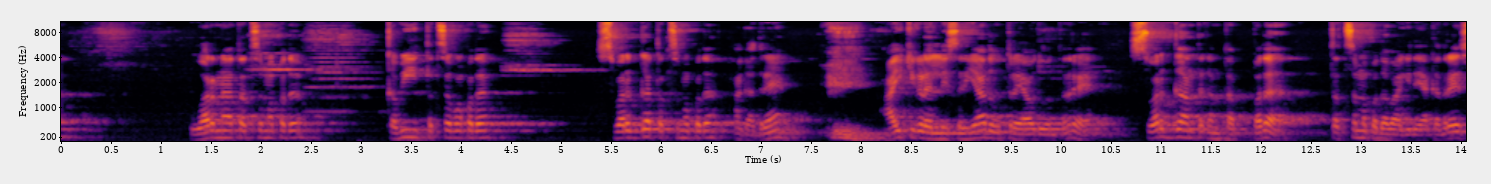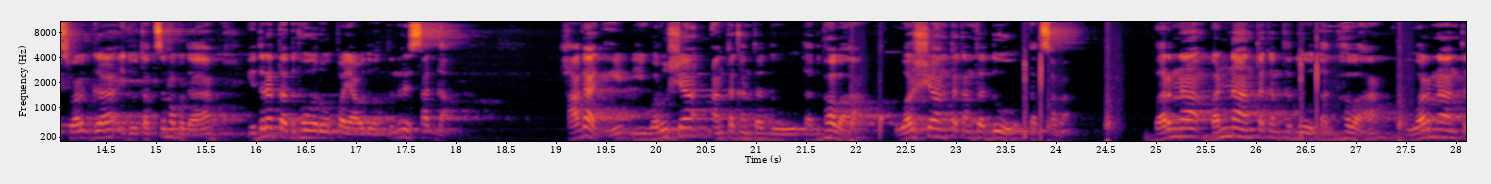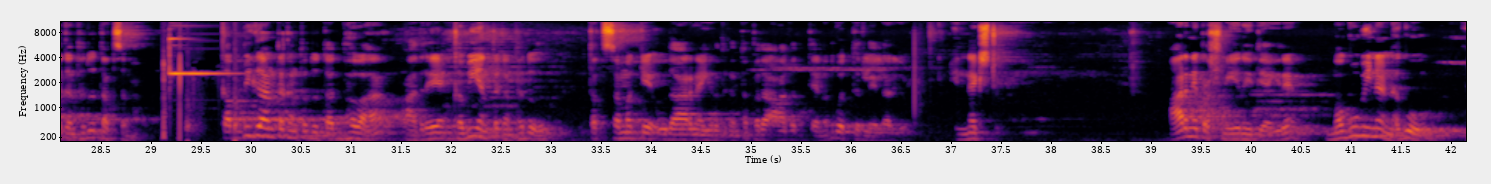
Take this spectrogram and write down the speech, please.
ವರ್ಣ ತತ್ಸಮ ಪದ, ಕವಿ ತತ್ಸಮ ಪದ, ಸ್ವರ್ಗ ತತ್ಸಮ ಪದ. ಹಾಗಾದರೆ ಆಯ್ಕೆಗಳಲ್ಲಿ ಸರಿಯಾದ ಉತ್ತರ ಯಾವುದು ಅಂತಂದರೆ ಸ್ವರ್ಗ ಅಂತಕ್ಕಂಥ ಪದ ತತ್ಸಮ ಪದವಾಗಿದೆ. ಯಾಕಂದರೆ ಸ್ವರ್ಗ ಇದು ತತ್ಸಮ ಪದ, ಇದರ ತದ್ಭವ ರೂಪ ಯಾವುದು ಅಂತಂದರೆ ಸಗ್ಗ. ಹಾಗಾಗಿ ಈ ವರುಷ ಅಂತಕ್ಕಂಥದ್ದು ತದ್ಭವ, ವರ್ಷ ಅಂತಕ್ಕಂಥದ್ದು ತತ್ಸಮ. ಬರ್ಣ, ಬಣ್ಣ ಅಂತಕ್ಕಂಥದ್ದು ತದ್ಭವ, ವರ್ಣ ಅಂತಕ್ಕಂಥದ್ದು ತತ್ಸಮ. ಕಬ್ಬಿಗ ಅಂತಕ್ಕಂಥದ್ದು ತದ್ಭವ, ಆದರೆ ಕವಿ ಅಂತಕ್ಕಂಥದ್ದು ತತ್ಸಮಕ್ಕೆ ಉದಾಹರಣೆ ಆಗಿರತಕ್ಕಂಥ ಪದ ಆಗುತ್ತೆ ಅನ್ನೋದು ಗೊತ್ತಿರಲಿಲ್ಲ ಎಲ್ಲರಿಗೂ. ಇನ್ನು ನೆಕ್ಸ್ಟ್. ಆರನೇ ಪ್ರಶ್ನೆ ಈ ರೀತಿಯಾಗಿದೆ. ಮಗುವಿನ ನಗು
